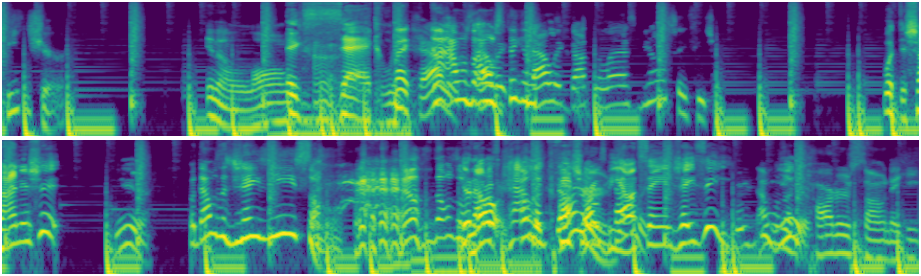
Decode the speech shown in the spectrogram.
feature in a long time. exactly. Like, and I was, I was thinking, Khaled got the last Beyonce feature. What the shining shit? Yeah, but that was a Jay Z song. that was, that was a, No, that was Khaled that was featuring Khaled. Beyonce and Jay Z. that was yeah. a Carter song that he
